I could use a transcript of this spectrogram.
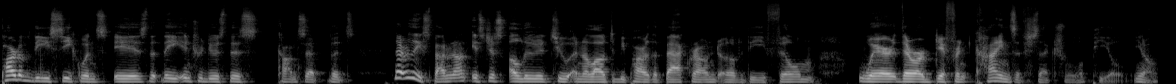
part of the sequence is that they introduce this concept that's not really expounded on. It's just alluded to and allowed to be part of the background of the film, where there are different kinds of sexual appeal. You know,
